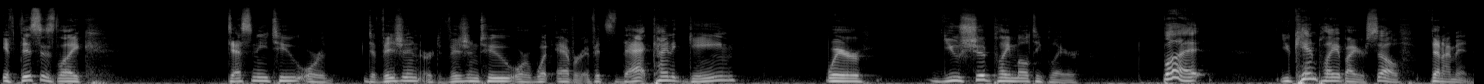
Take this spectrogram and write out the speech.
if this is like Destiny 2 or Division or Division 2 or whatever, if it's that kind of game where you should play multiplayer, but you can play it by yourself, then I'm in.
